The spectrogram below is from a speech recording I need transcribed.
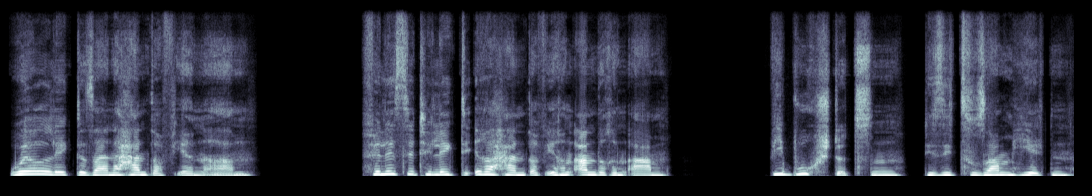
Will legte seine Hand auf ihren Arm. Felicity legte ihre Hand auf ihren anderen Arm, wie Buchstützen, die sie zusammenhielten.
